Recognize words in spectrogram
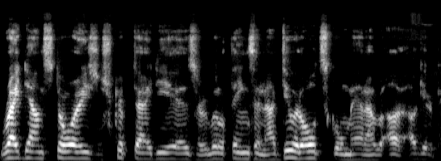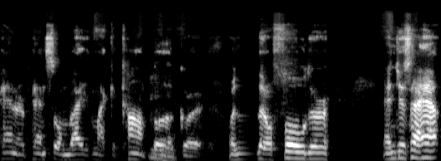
write down stories or script ideas or little things, and I do it old school, man. I'll, I'll get a pen or a pencil and write in like a comp book or, or a little folder and just I have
